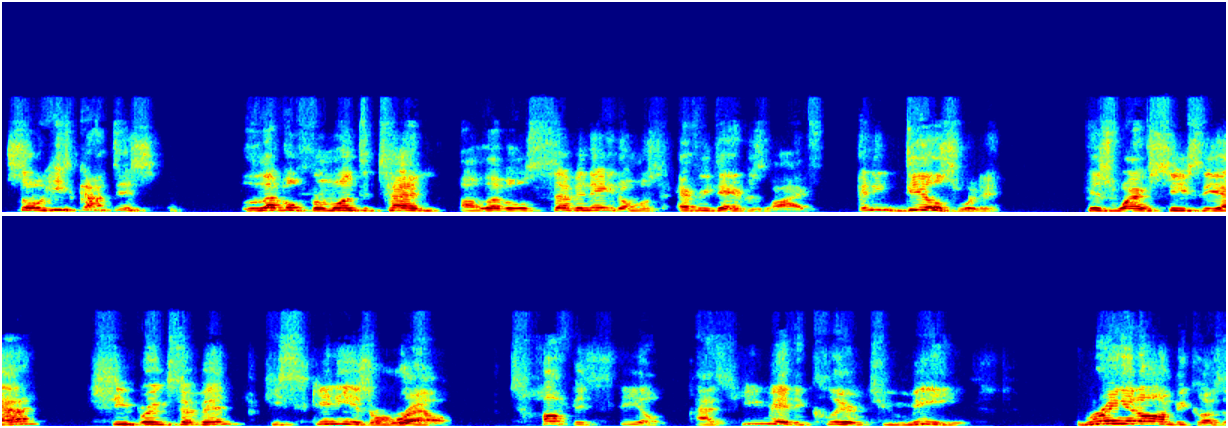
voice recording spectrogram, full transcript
So he's got this level from one to 10, a level seven, eight almost every day of his life. And he deals with it. His wife sees the ad. She brings him in. He's skinny as a rail, tough as steel, as he made it clear to me bring it on because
